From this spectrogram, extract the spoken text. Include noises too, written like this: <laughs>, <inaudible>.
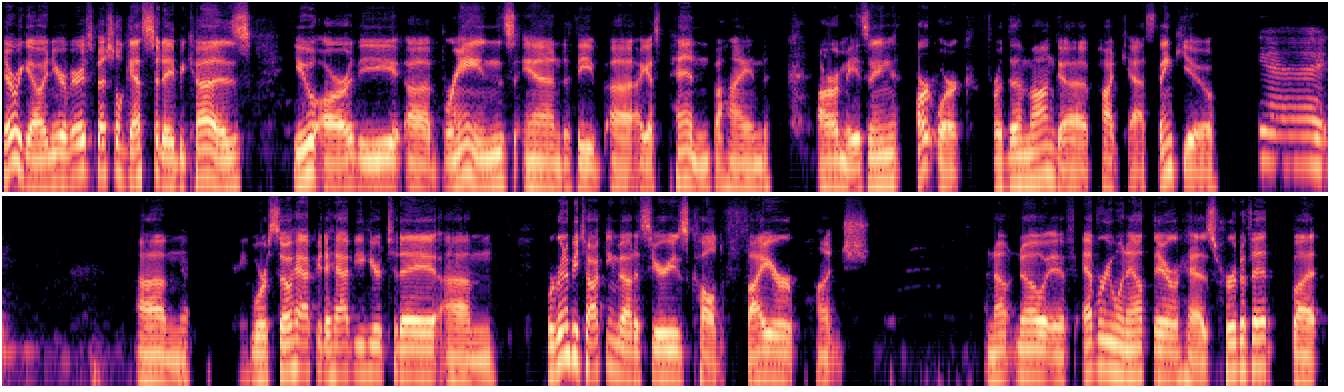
There we go. And you're a very special guest today because you are the uh, brains and the, uh, I guess, pen behind our amazing artwork for the manga podcast. Thank you. Yay. Um, Yeah. We're so happy to have you here today. Um, we're going to be talking about a series called Fire Punch. I don't know if everyone out there has heard of it, but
